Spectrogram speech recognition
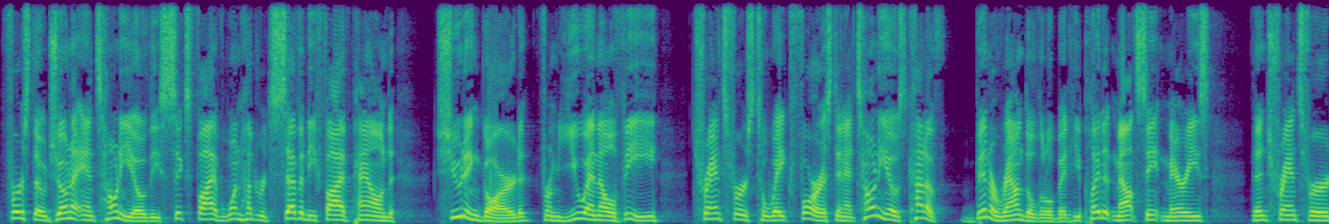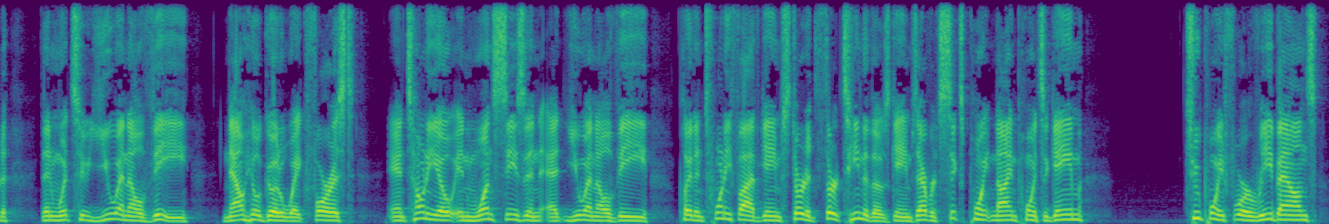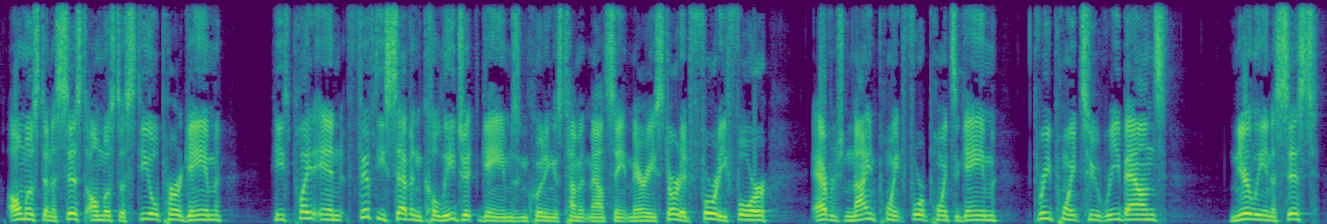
First, though, Jonah Antonio, the 6'5, 175 pound shooting guard from UNLV, transfers to Wake Forest. And Antonio's kind of been around a little bit. He played at Mount St. Mary's, then transferred, then went to UNLV. Now he'll go to Wake Forest. Antonio, in one season at UNLV, played in 25 games, started 13 of those games, averaged 6.9 points a game, 2.4 rebounds, almost an assist, almost a steal per game. He's played in 57 collegiate games, including his time at Mount St. Mary's, Started 44, averaged 9.4 points a game, 3.2 rebounds, nearly an assist,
